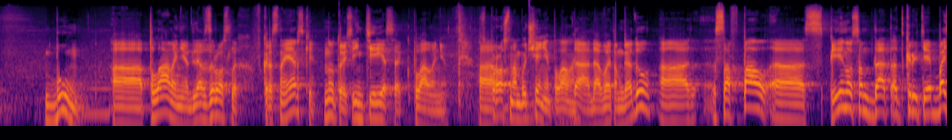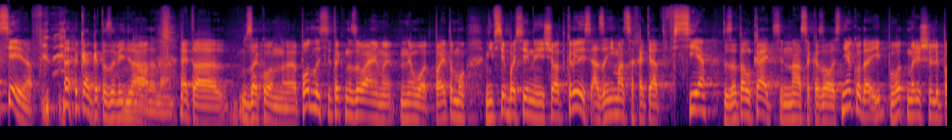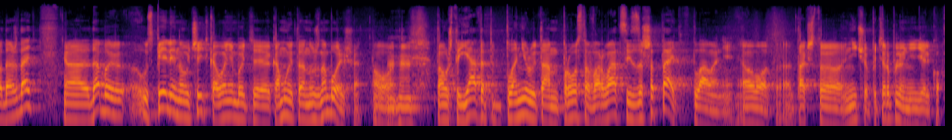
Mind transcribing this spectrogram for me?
бум а, плавания для взрослых в Красноярске, ну, то есть интереса к плаванию. а, Спрос на обучение плавания. да, да, в этом году а, совпал а, с переносом дат открытия бассейнов, как это заведено. Да, да, Это закон э, подлости, так называемый. Вот, поэтому не все бассейны еще открылись, а заниматься хотят все. Затолкать нас оказалось некуда, и вот мы решили подождать, э, дабы успели научить кого-нибудь, э, кому это нужно больше. Вот. Потому что я-то планирую там просто ворваться и зашатать в плавании. Вот. Так что ничего, потерплю недельку.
